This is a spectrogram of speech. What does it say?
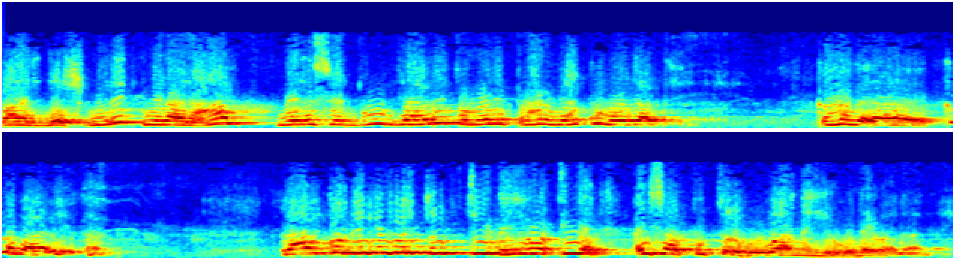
पाँच दस मिनट मेरा राम मेरे से दूर जाए तो मेरे प्राण व्याकुल हो जाते। कहा गया है? कब आएगा राम को देखने में तृप्ति नहीं होती है। ऐसा पुत्र हुआ नहीं, होने वाला नहीं।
